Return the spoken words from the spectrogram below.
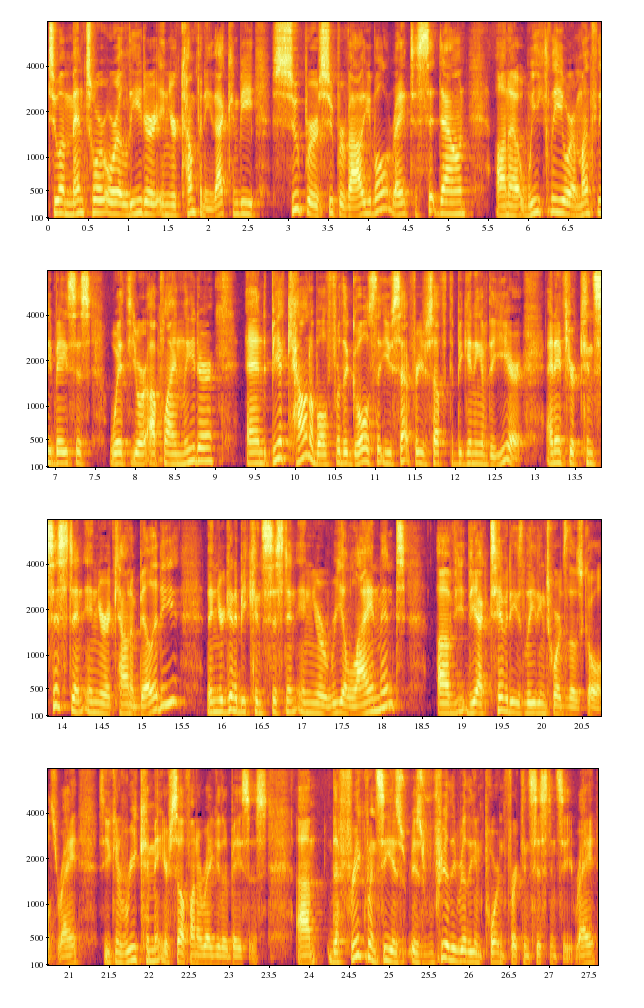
to a mentor or a leader in your company? That can be super, super valuable, right? To sit down on a weekly or a monthly basis with your upline leader and be accountable for the goals that you set for yourself at the beginning of the year. And if you're consistent in your accountability, then you're going to be consistent in your realignment of the activities leading towards those goals, right? So you can recommit yourself on a regular basis. Um, the frequency is is really really important for consistency, right?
